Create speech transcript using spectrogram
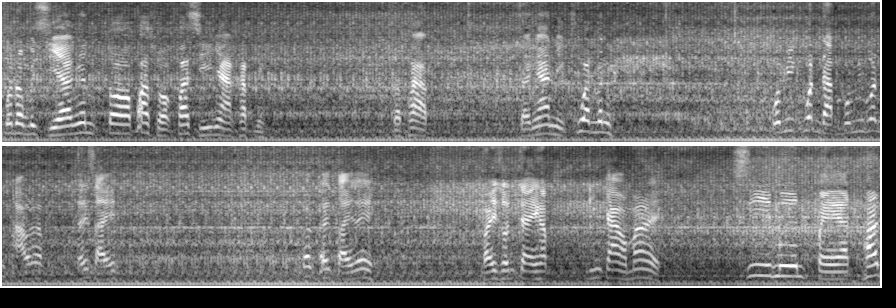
ไม่ต้องไปเสียเงินต่อภาษอกภาษียาครับนี่ สภาพแต่งานนี่ควรมันผมมีควนดำผมมีควนขาวนะครับใสๆก็ใสๆเลยใครสนใจครับยิงก้าวมาเลยสี่หมื่นแปดพัน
